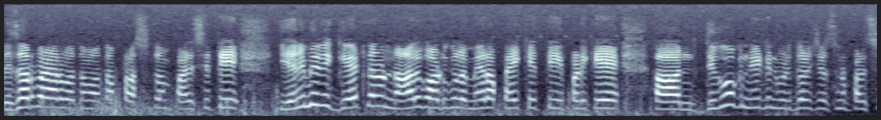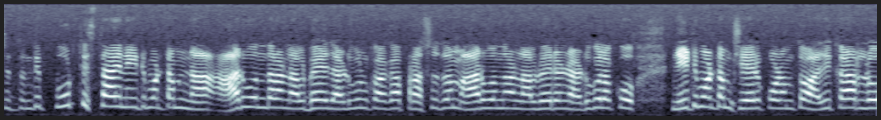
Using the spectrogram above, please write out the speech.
రిజర్వాయర్ వద్ద మాత్రం ప్రస్తుతం పరిస్థితి ఎనిమిది గేట్లను నాలుగు అడుగుల మేర పైకెత్తి ఇప్పటికే దిగువకు నీటిని విడుదల చేసిన పరిస్థితి ఉంది. పూర్తి స్థాయి నీటి మట్టం ఆరు వందల నలభై ఐదు అడుగులు కాగా ప్రస్తుతం ఆరు వందల నలభై రెండు అడుగులకు నీటి మట్టం చేరుకోవడంతో అధికారులు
